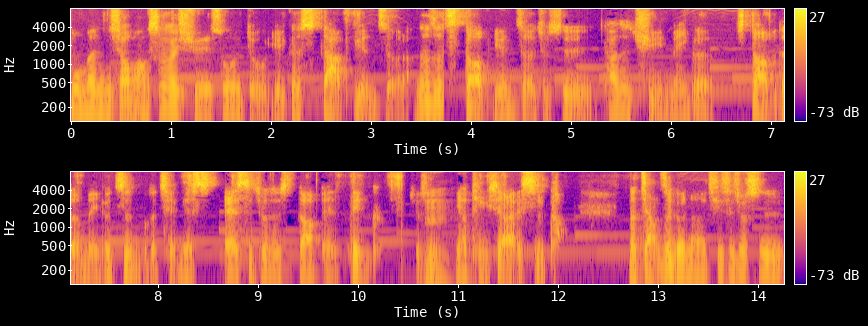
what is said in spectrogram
我们消防是会学说有有一个 stop 原则啦。那这 stop 原则就是它是取每一个 stop 的每个字母的前面，S 就是 stop and think，就是嗯你要停下来思考。那讲这个呢，其实就是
